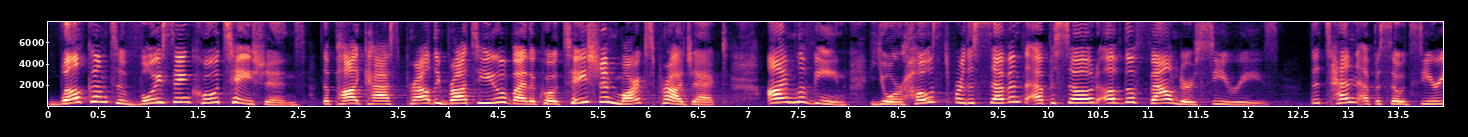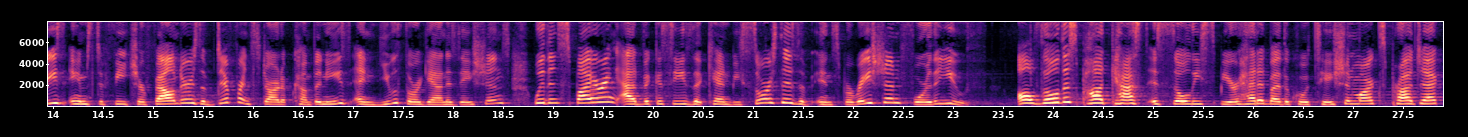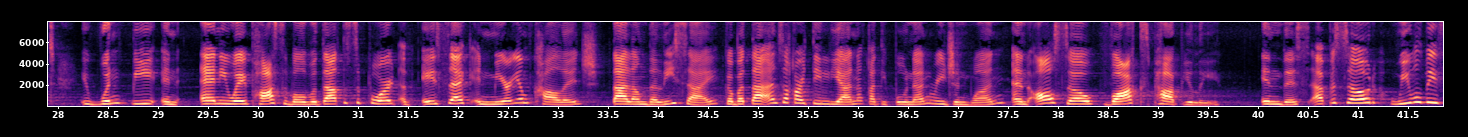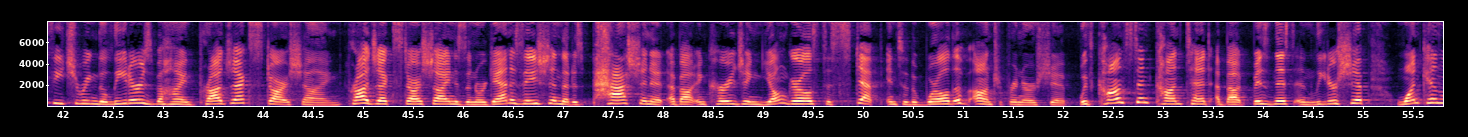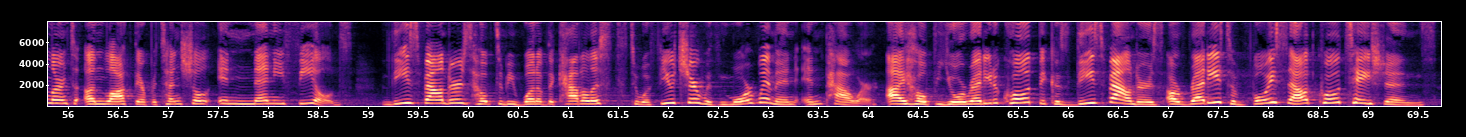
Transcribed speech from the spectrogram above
Welcome to Voicing Quotations, the podcast proudly brought to you by the Quotation Marks Project. I'm Levine, your host for the seventh episode of the Founders Series. The 10 episode series aims to feature founders of different startup companies and youth organizations with inspiring advocacies that can be sources of inspiration for the youth. Although this podcast is solely spearheaded by the Quotation Marks Project, it wouldn't be in any way possible without the support of ASEC and Miriam College, Talang Dalisay, Kabataan sa Kartilya ng Katipunan Region 1, and also Vox Populi. In this episode, we will be featuring the leaders behind Project Starshine. Project Starshine is an organization that is passionate about encouraging young girls to step into the world of entrepreneurship. With constant content about business and leadership, one can learn to unlock their potential in many fields. These founders hope to be one of the catalysts to a future with more women in power. I hope you're ready to quote because these founders are ready to voice out quotations.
